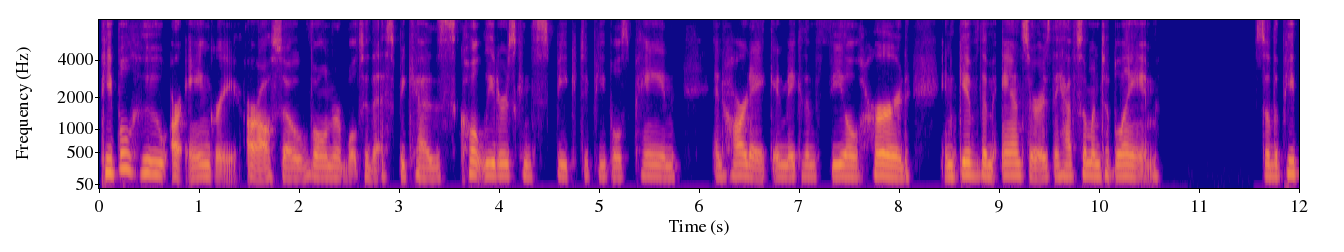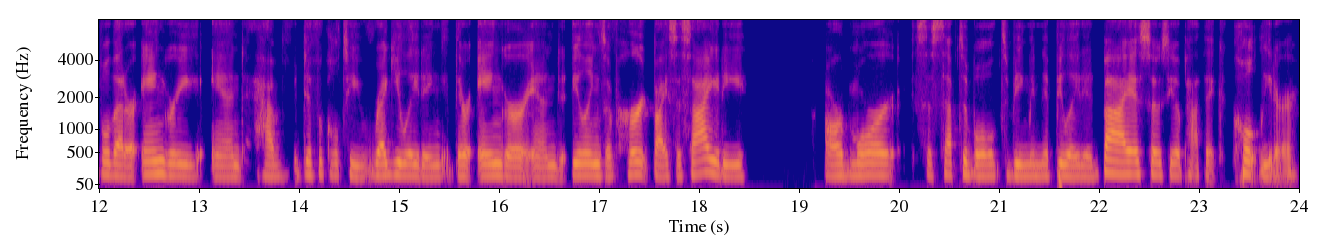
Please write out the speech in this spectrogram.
People who are angry are also vulnerable to this because cult leaders can speak to people's pain and heartache and make them feel heard and give them answers. They have someone to blame. So the people that are angry and have difficulty regulating their anger and feelings of hurt by society are more susceptible to being manipulated by a sociopathic cult leader.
